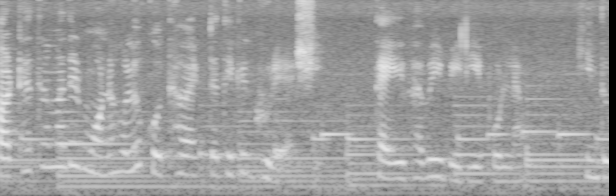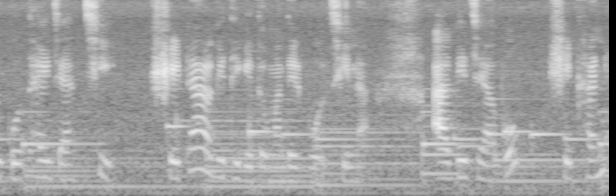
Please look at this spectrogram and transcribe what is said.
হঠাৎ আমাদের মনে হলো কোথাও একটা থেকে ঘুরে আসি। তাই এভাবেই বেরিয়ে পড়লাম। কিন্তু কোথায় যাচ্ছি, সেটা আগে থেকে তোমাদের বলছি না। আগে যাব, সেখানে,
